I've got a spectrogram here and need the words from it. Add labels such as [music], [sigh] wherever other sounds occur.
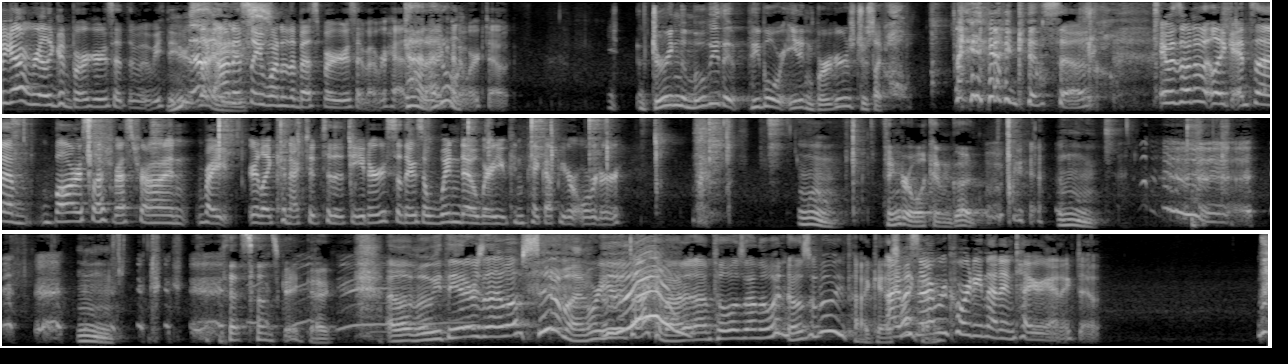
we got really good burgers at the movie theaters. Like honestly, one of the best burgers I've ever had. God, so I that don't- kind of worked out. During the movie, that people were eating burgers, just like, oh, [gasps] [laughs] I guess so. It was one of the like it's a bar slash restaurant, right, or like connected to the theater. So there's a window where you can pick up your order. Mmm, finger looking good. [laughs] Mm. Mm. [laughs] That sounds great, Gar. I love movie theaters. I love cinema, and we're here to talk about it on Pillows on the Windows, a movie podcast. I was Hi, not recording that entire anecdote. [laughs]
